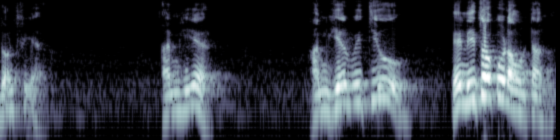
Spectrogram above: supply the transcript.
Don't fear I'm here I'm here with you నేను నీతో కూడా ఉంటాను.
